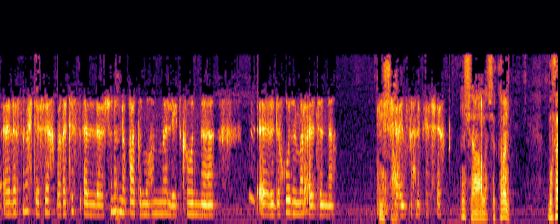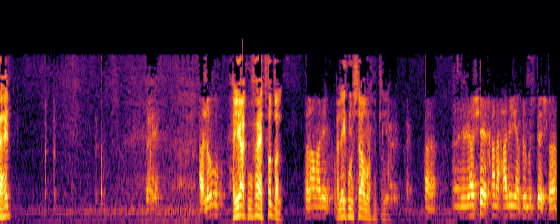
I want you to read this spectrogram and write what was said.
أه، لو سمحت يا شيخ بغيت أسأل شنو النقاط المهمة اللي تكون أه، لدخول المرأة الجنة؟ إن شاء إيش الله. ينصحنا فيها الشيخ إن شاء الله. شكرا. أبو فهد؟ ألو. حياك أبو فهد تفضل. السلام عليكم. عليكم السلام ورحمة الله. آه، يا شيخ أنا حاليا في المستشفى.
